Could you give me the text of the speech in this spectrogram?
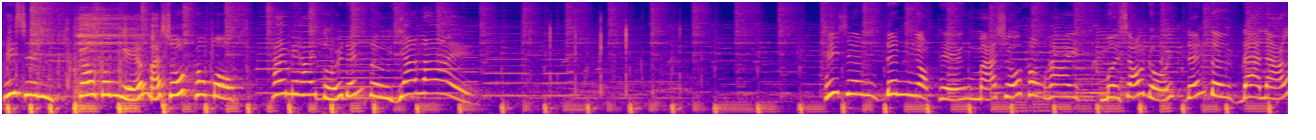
Thí sinh Cao Công Nghĩa mã số 01, 22 tuổi đến từ Gia Lai. Thí sinh Đinh Ngọc Thiện mã số 02, 16 tuổi đến từ Đà Nẵng.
